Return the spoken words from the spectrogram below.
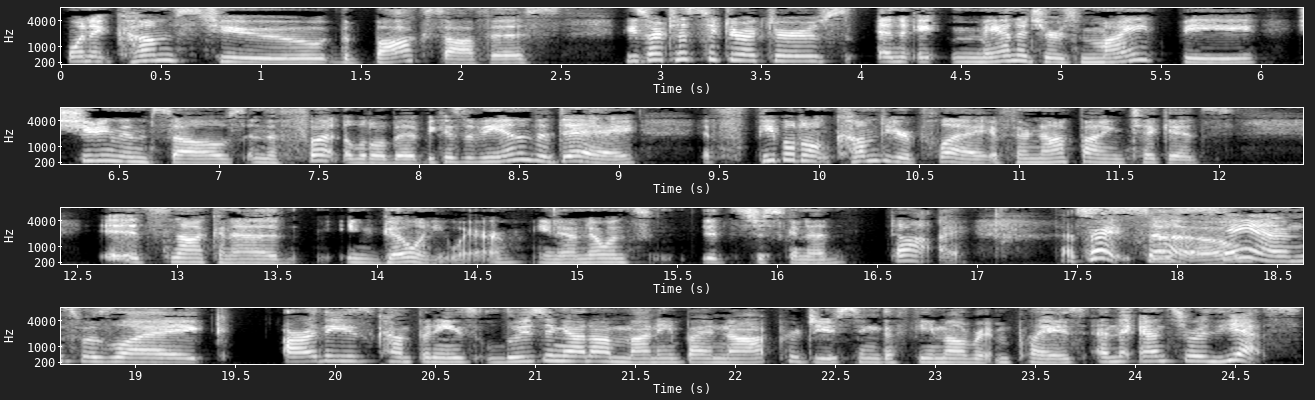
when it comes to the box office, these artistic directors and managers might be shooting themselves in the foot a little bit because at the end of the day, if people don't come to your play, if they're not buying tickets, it's not going to go anywhere. You know, no one's, it's just going to die. That's right. So, So- Sands was like, are these companies losing out on money by not producing the female written plays? And the answer was yes.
